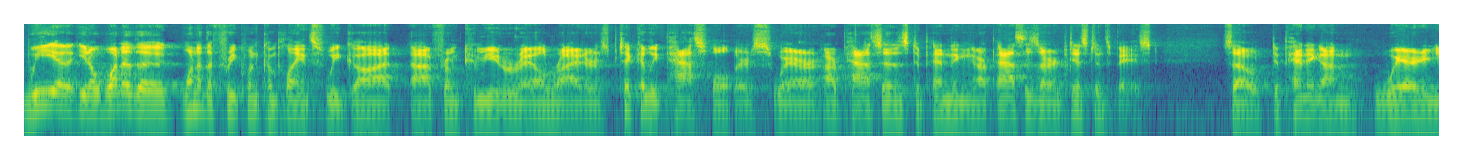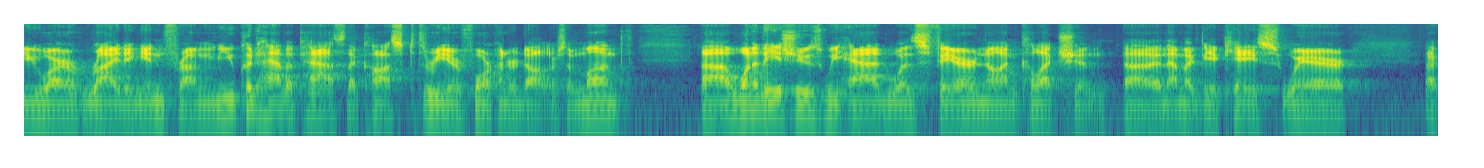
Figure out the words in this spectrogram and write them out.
We, uh, you know, one of the one of the frequent complaints we got uh, from commuter rail riders, particularly pass holders, where our passes, depending, our passes are distance based. So depending on where you are riding in from, you could have a pass that cost three or four hundred dollars a month. Uh, one of the issues we had was fare non-collection, uh, and that might be a case where uh,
